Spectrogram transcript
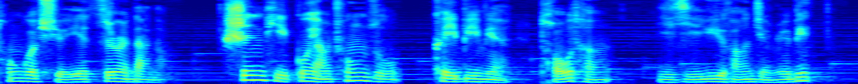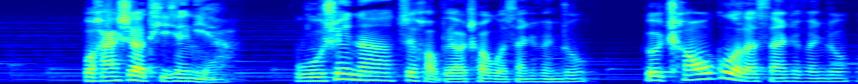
通过血液滋润大脑，身体供氧充足，可以避免头疼以及预防颈椎病。我还是要提醒你啊，午睡呢最好不要超过三十分钟，若超过了三十分钟，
